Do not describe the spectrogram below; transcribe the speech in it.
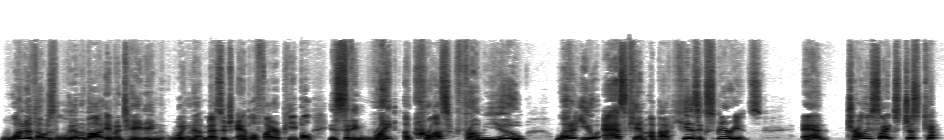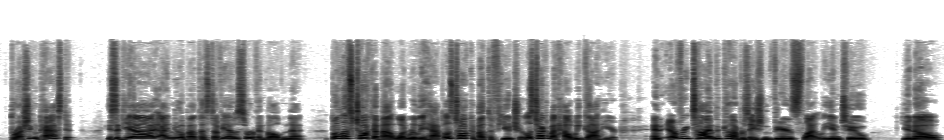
one of those Limbaugh imitating wingnut message amplifier people is sitting right across from you. Why don't you ask him about his experience? And Charlie Sykes just kept brushing past it. He said, Yeah, I, I, knew about that stuff. Yeah, I was sort of involved in that. But let's talk about what really happened. Let's talk about the future. Let's talk about how we got here. And every time the conversation veers slightly into, you know,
